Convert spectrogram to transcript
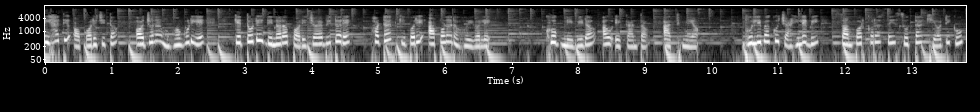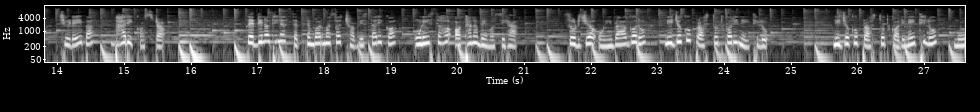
ନିହାତି ଅପରିଚିତ ଅଜଣା ମୁହଁଗୁଡ଼ିଏ କେତୋଟି ଦିନର ପରିଚୟ ଭିତରେ ହଠାତ୍ କିପରି ଆପଣାର ହୋଇଗଲେ। ଖୁବ୍ ନିବିଡ଼ ଆଉ ଏକାନ୍ତ ଆତ୍ମୀୟ। ଭୁଲିବାକୁ ଚାହିଁଲେ ବି ସମ୍ପର୍କର ସେହି ସୂତା ଖିଅଟିକୁ ଛିଡ଼େଇବା ଭାରି କଷ୍ଟ। ସେଦିନ ଥିଲା ସେପ୍ଟେମ୍ବର ମାସ ଛବିଶ ତାରିଖ ଉଣେଇଶହ ଅଠାନବେ ମସିହା। ସୂର୍ଯ୍ୟ ଉଇଁବା ଆଗରୁ ନିଜକୁ ପ୍ରସ୍ତୁତ କରି ନେଇଥିଲୁ। ନିଜକୁ ପ୍ରସ୍ତୁତ କରିନେଇଥିଲୁ ମୁଁ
